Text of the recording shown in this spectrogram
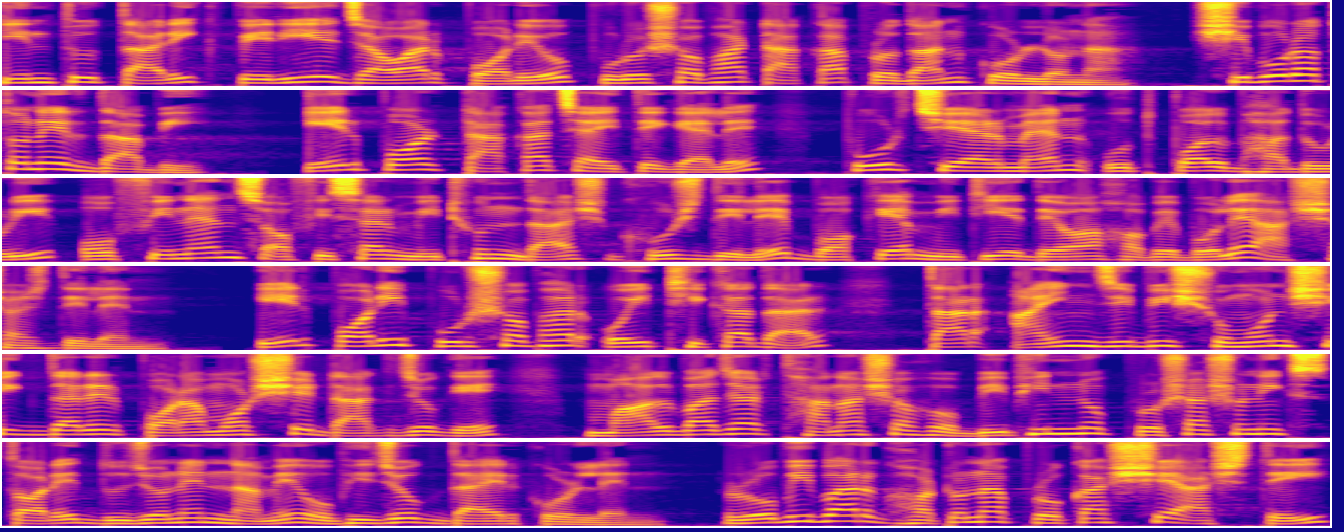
কিন্তু তারিখ পেরিয়ে যাওয়ার পরেও পুরসভা টাকা প্রদান করল না। শিবরতনের দাবি, এরপর টাকা চাইতে গেলে পুর চেয়ারম্যান উৎপল ভাদুড়ি ও ফিন্যান্স অফিসার মিঠুন দাস ঘুষ দিলে বকেয়া মিটিয়ে দেওয়া হবে বলে আশ্বাস দিলেন। এরপরই পুরসভার ওই ঠিকাদার তার আইনজীবী সুমন শিকদারের পরামর্শে ডাকযোগে মালবাজার থানাসহ বিভিন্ন প্রশাসনিক স্তরে দুজনের নামে অভিযোগ দায়ের করলেন। রবিবার ঘটনা প্রকাশ্যে আসতেই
